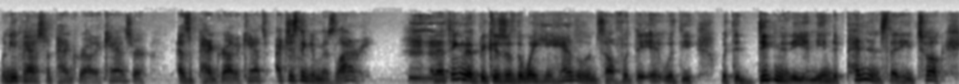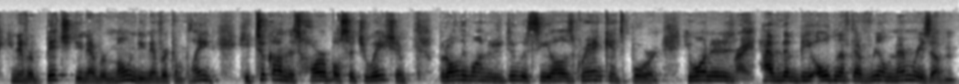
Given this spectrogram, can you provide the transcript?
when he passed a pancreatic cancer as a pancreatic cancer. I just think of him as Larry. Mm-hmm. And I think of it because of the way he handled himself with the with the with the dignity and the independence that he took. He never bitched, he never moaned, he never complained. He took on this horrible situation, but all he wanted to do was see all his grandkids born. He wanted to right. have them be old enough to have real memories of him.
